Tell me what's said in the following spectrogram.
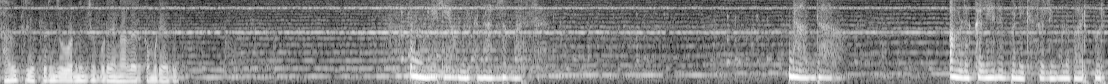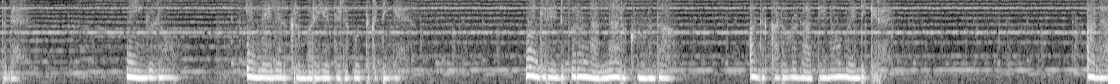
சாவித்திரியை பிரிஞ்சு ஒரு நிமிஷம் கூட என்னால் இருக்க முடியாது. உண்மையிலேயே உங்களுக்கு நல்ல மனசு. நான் தான் அவளை கல்யாணம் பண்ணிக்க சொல்லி உங்களை வற்புறுத்தினேன். நீங்களும் என் மேல இருக்கிற மரியாதையில ஒத்துக்கிட்டீங்க. நீங்கள் ரெண்டு பேரும் நல்லா இருக்கணும்னு தான் அந்த கடவுளை நான் தினமும் வேண்டிக்கிறேன். ஆனா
